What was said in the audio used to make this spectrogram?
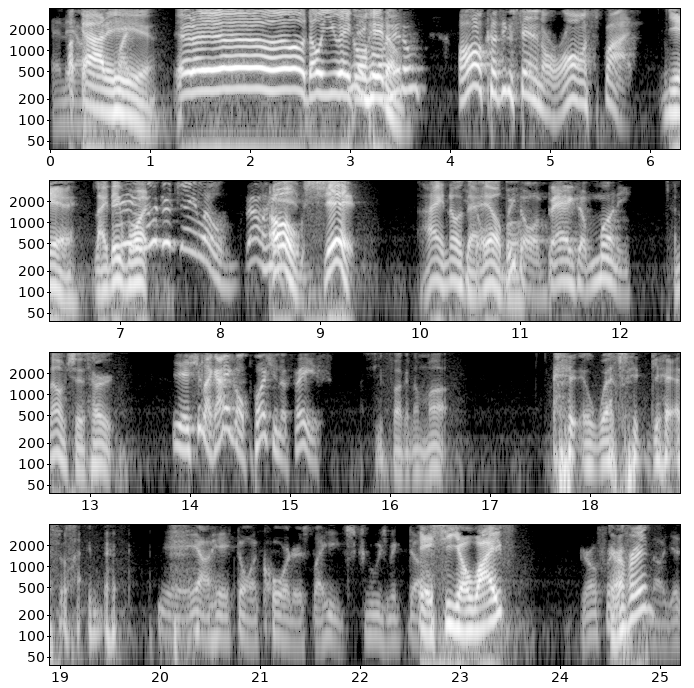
And Fuck out of here. No, you ain't gonna hit him. Oh, because he was standing in the wrong spot. Yeah, like they Hey, want. look at J Lo. Oh shit! I ain't know it's that elbow. We throwing bags of money. I know them shit's hurt. Yeah, she like, I ain't gonna punch you in the face. She fucking them up. Wesley Gaslighter. Yeah, he out here throwing quarters like he Scrooge McDuck. Is she your wife? girlfriend? girlfriend? No, your,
